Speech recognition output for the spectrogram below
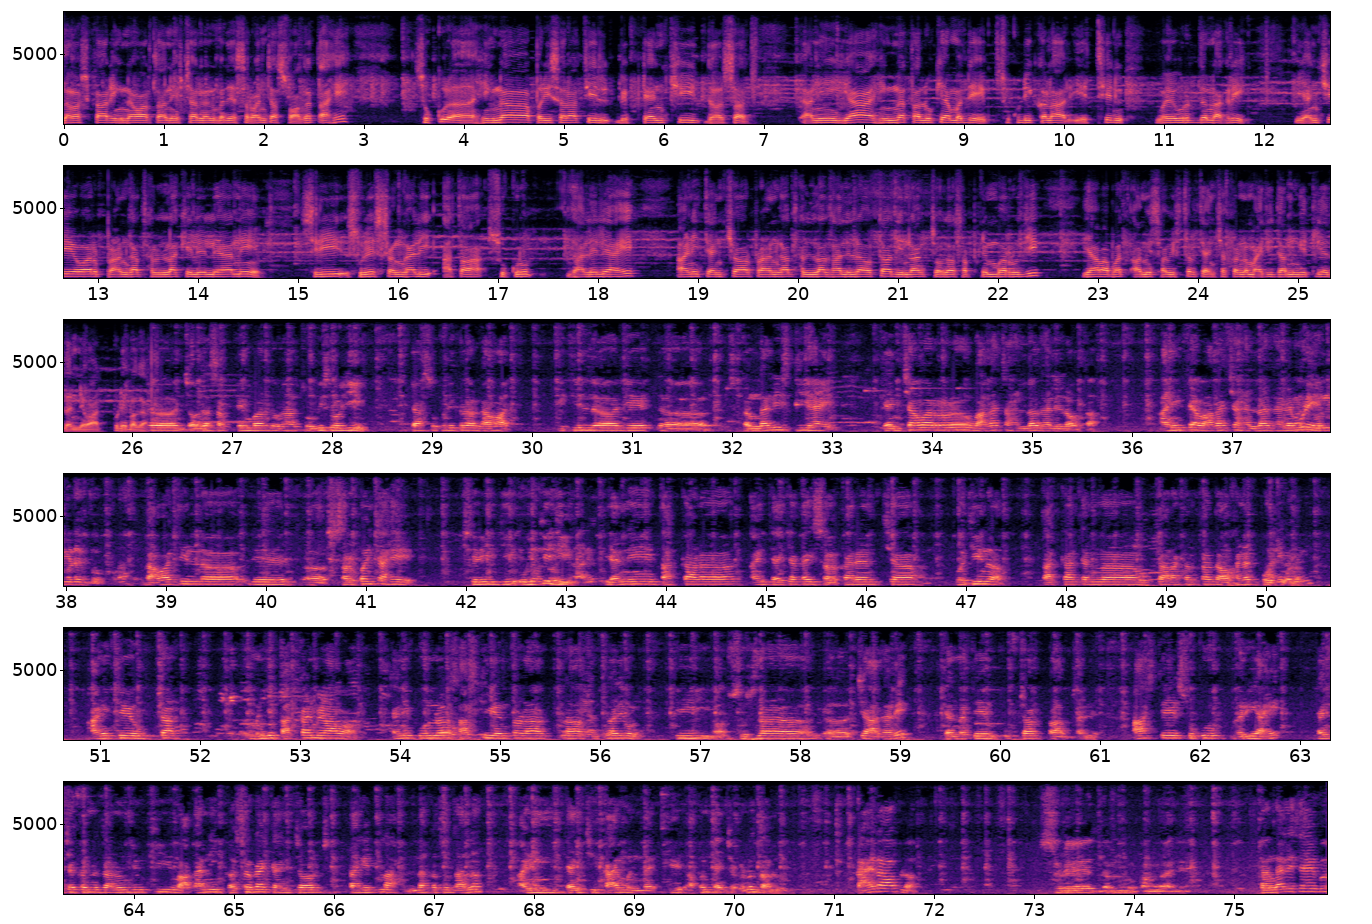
नमस्कार हिंगणा वार्ता न्यूज चॅनलमध्ये सर्वांचं स्वागत आहे. सुकु हिंगणा परिसरातील बिबट्यांची दहशत आणि या हिंगणा तालुक्यामध्ये सुकडी कलार येथील वयोवृद्ध नागरिक यांच्यावर प्राणघात हल्ला केलेल्याने श्री सुरेश संघाली आता सुखरूप झालेले आहे आणि त्यांच्यावर प्राणघात हल्ला झालेला होता. दिनांक चौदा सप्टेंबर रोजी याबाबत आम्ही सविस्तर त्यांच्याकडनं माहिती जाणून घेतली आहे. धन्यवाद. पुढे बघा. चौदा सप्टेंबर दोन हजार चोवीस रोजी त्या सुकडीकला गावात येथील जे कंगाली जी आहे त्यांच्यावर वाघाचा हल्ला झालेला होता. आणि त्या वाघाचा हल्ला झाल्यामुळे गावातील जे सरपंच आहे श्री जी उलकेजी यांनी तात्काळ आणि त्यांच्या काही सहकाऱ्यांच्या वतीनं तात्काळ त्यांना उपचाराकरता दवाखान्यात पोहोचवलं. आणि ते उपचार म्हणजे तात्काळ मिळावा त्यांनी पूर्ण शासकीय यंत्रणाला सूचना देऊन ती सूचना अ, च्या आधारे त्यांना ते उपचार प्राप्त झाले. आज ते सुखरूप घरी आहे. त्यांच्याकडनं जाणून घेऊ की वाघांनी कसं काय त्यांच्यावर झटका घेतला हल्ला कसं झालं आणि त्यांची काय म्हणणं आहे हे आपण त्यांच्याकडनं जाणून घेऊ. काय नाव आपलं? सुरेश दमलू कंगाले. कंगाले साहेब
